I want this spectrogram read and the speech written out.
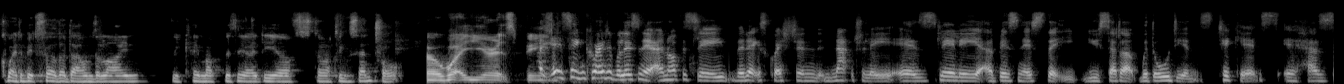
quite a bit further down the line, we came up with the idea of starting Central. Oh, what a year it's been. It's incredible, isn't it? And obviously, the next question naturally is clearly a business that you set up with audience tickets. It has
